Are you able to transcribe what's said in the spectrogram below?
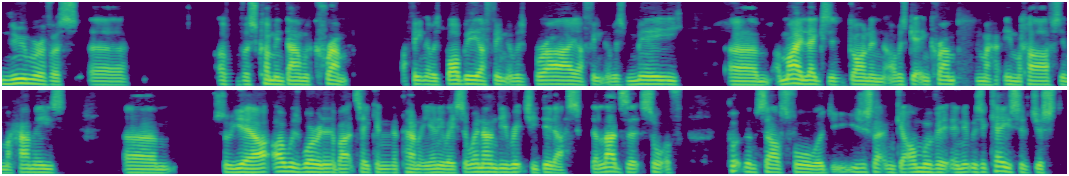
numerous of us uh, of us coming down with cramp. I think there was Bobby. I think there was Bry. I think there was me. Um, my legs had gone, and I was getting cramp in my in my calves, in my hammies. Um, so yeah, I, I was worried about taking the penalty anyway. So when Andy Ritchie did ask, the lads that sort of put themselves forward, you, you just let them get on with it, and it was a case of just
